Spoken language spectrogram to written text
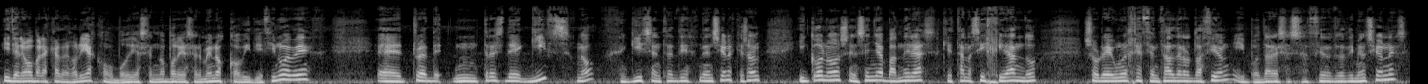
y tenemos varias categorías, como podría ser, no podría ser menos, COVID-19, 3D, eh, mm, GIFs, ¿no? GIFs en tres dimensiones, que son iconos, enseñas, banderas que están así girando sobre un eje central de rotación y puede dar esa sensación de tres dimensiones.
